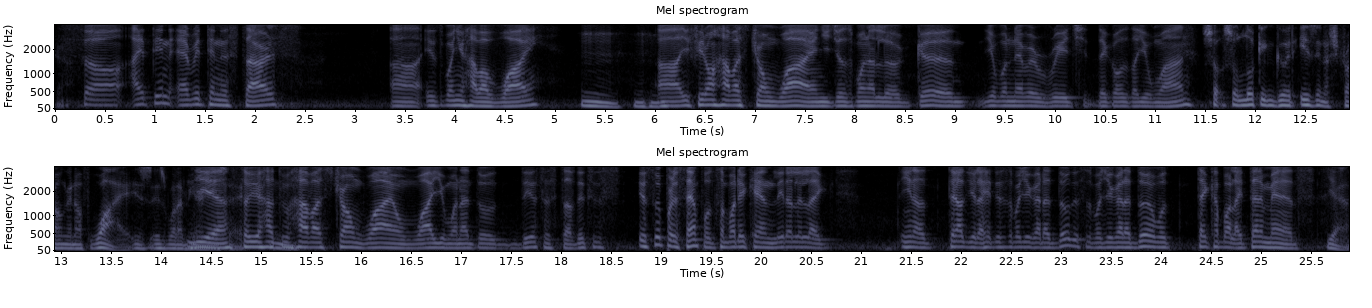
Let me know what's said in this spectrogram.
Yeah. So I think everything starts uh, is when you have a why. Mm, mhm. Uh, if you don't have a strong why and you just want to look good, you will never reach the goals that you want. so so looking good isn't a strong enough why is, is what I'm hearing. Yeah, so you have to Mm. have a strong why on why you want to do this stuff. This is it's super simple. Somebody can literally like, you know, tell you like, this is what you gotta do. This is what you gotta do. It will take about like ten minutes. Yeah, Uh,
